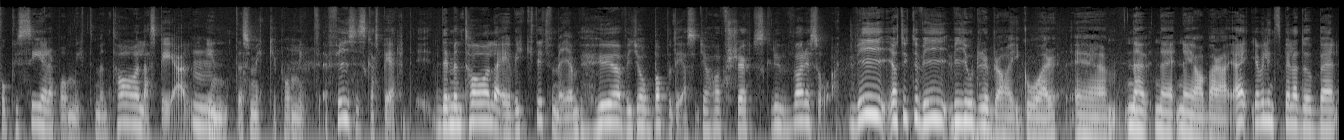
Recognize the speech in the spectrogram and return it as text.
Fokusera på mitt mentala spel, Mm. inte så mycket på mitt fysiska spel. Det mentala är viktigt för mig. Jag behöver jobba på det. Så jag har försökt skruva det så. Vi, jag tyckte vi, vi gjorde det bra igår. Eh, när, när, när jag bara, nej, jag vill inte spela dubbel.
